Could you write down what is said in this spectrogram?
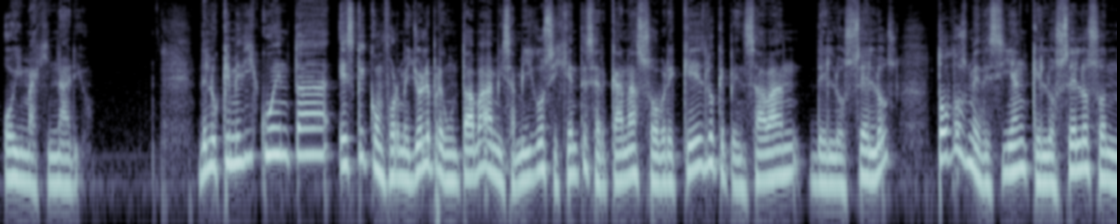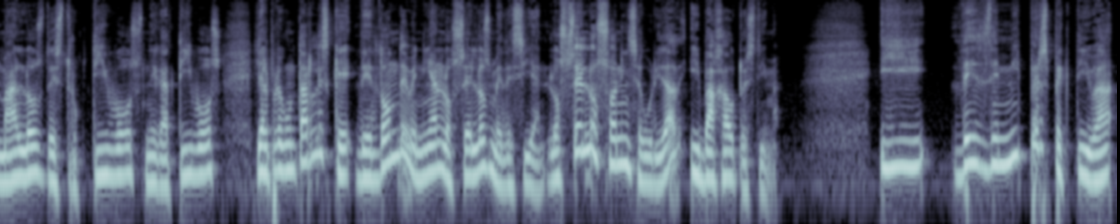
o imaginario. De lo que me di cuenta es que conforme yo le preguntaba a mis amigos y gente cercana sobre qué es lo que pensaban de los celos, todos me decían que los celos son malos, destructivos, negativos, y al preguntarles que de dónde venían los celos me decían, los celos son inseguridad y baja autoestima. Y desde mi perspectiva,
